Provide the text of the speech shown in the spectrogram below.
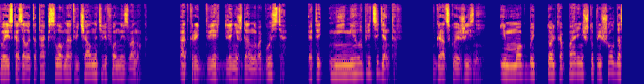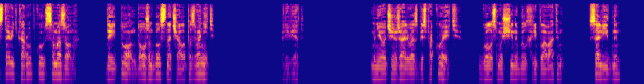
Клей сказал это так, словно отвечал на телефонный звонок. Открыть дверь для нежданного гостя — это не имело прецедентов. В городской жизни им мог быть только парень, что пришел доставить коробку с Амазона. Да и то он должен был сначала позвонить. «Привет». «Мне очень жаль вас беспокоить». Голос мужчины был хрипловатым, солидным,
